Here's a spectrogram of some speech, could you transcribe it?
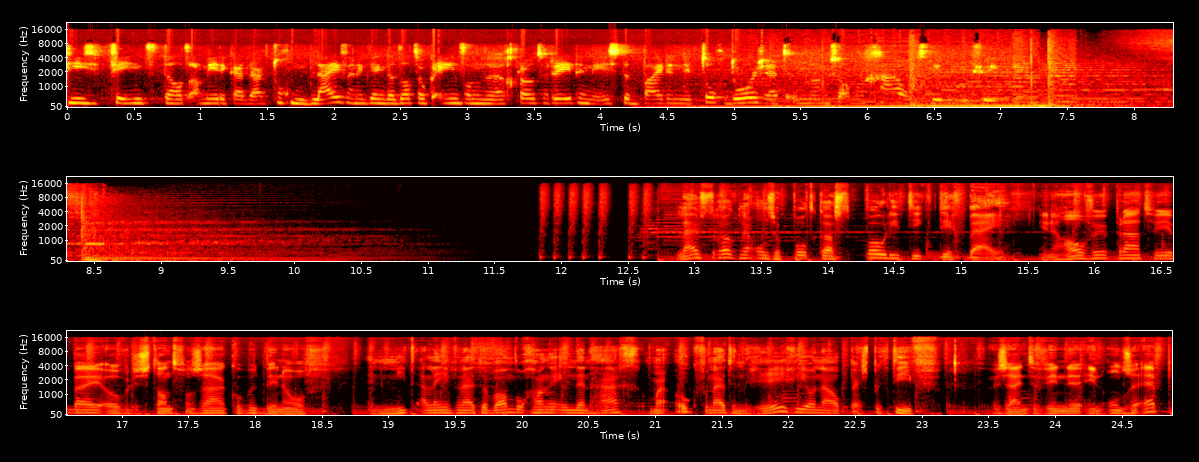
die vindt dat Amerika daar toch moet blijven. En ik denk dat dat ook een van de grote redenen is dat Biden dit toch doorzet, ondanks alle chaos die we nu zien. Luister ook naar onze podcast Politiek Dichtbij. In een half uur praten we hierbij over de stand van zaken op het Binnenhof. En niet alleen vanuit de wandelgangen in Den Haag, maar ook vanuit een regionaal perspectief. We zijn te vinden in onze app,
